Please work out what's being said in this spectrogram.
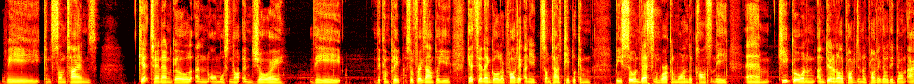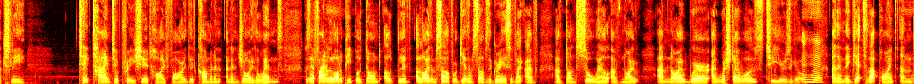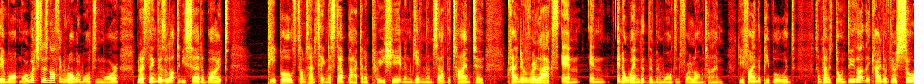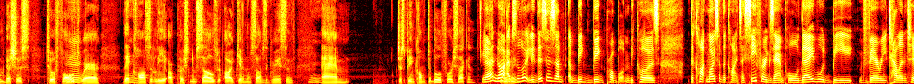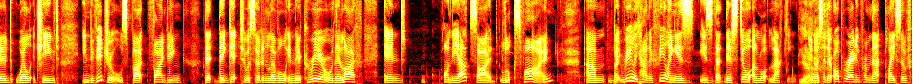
we can sometimes get to an end goal and almost not enjoy the the complete so for example you get to an end goal or project and you sometimes people can be so invested in work and wanting to constantly um keep going and, and doing another project another project that they don't actually take time to appreciate how far they've come and, and enjoy the wins. Because I find a lot of people don't live allow themselves or give themselves the grace of like I've I've done so well. I've now I'm now where I wished I was two years ago mm-hmm. and then they get to that point and they mm-hmm. want more which there's nothing wrong with wanting more but I think there's a lot to be said about people sometimes taking a step back and appreciating and giving themselves the time to kind of relax in in in a win that they've been wanting for a long time. Do you find that people would sometimes don't do that? They kind of they're so ambitious to a fault mm. where they constantly are pushing themselves without giving themselves the grace of um just being comfortable for a second. Yeah, no, what I mean? absolutely. This is a, a big, big problem because the cli- most of the clients I see, for example, they would be very talented, well achieved individuals, but finding that they get to a certain level in their career or their life and on the outside looks fine. Um, but really, how they're feeling is is that there's still a lot lacking. Yeah. You know, so they're operating from that place of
